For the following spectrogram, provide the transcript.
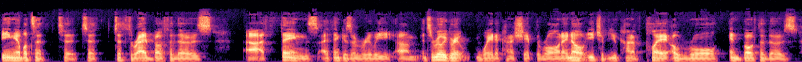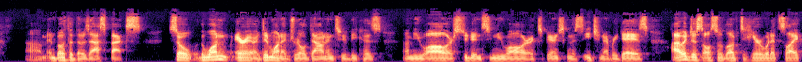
being able to to to to thread both of those uh, things, I think, is a really um, it's a really great way to kind of shape the role. And I know each of you kind of play a role in both of those um, in both of those aspects. So the one area I did want to drill down into because um, you all are students and you all are experiencing this each and every day is I would just also love to hear what it's like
